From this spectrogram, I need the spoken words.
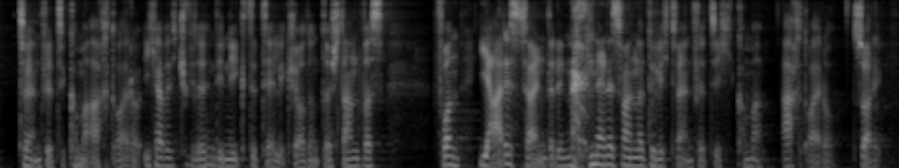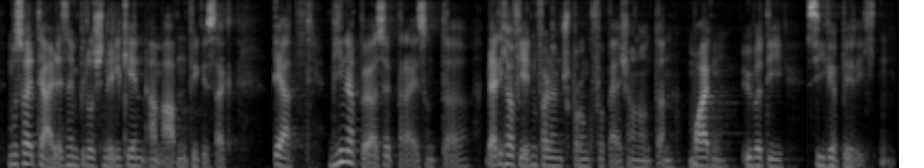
42,8 Euro. Ich habe jetzt schon wieder in die nächste Zelle geschaut und da stand was von Jahreszahlen drin. Nein, es waren natürlich 42,8 Euro. Sorry. Muss heute alles ein bisschen schnell gehen. Am Abend, wie gesagt, der Wiener Börsepreis und da werde ich auf jeden Fall einen Sprung vorbeischauen und dann morgen über die Sieger berichten.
